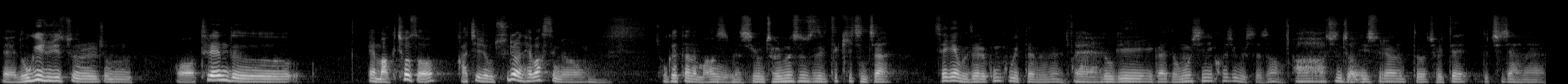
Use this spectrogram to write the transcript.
네, 노기 주짓수를 좀 어, 트렌드에 맞춰서 같이 좀 수련해봤으면 좋겠다는 마음입니다. 지금 젊은 선수들이 특히 진짜 세계 무대를 꿈꾸고 있다면은 네. 노기가 너무 신이 커지고 있어서 아 진짜 노기 수련 또 절대 놓치지 않아야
